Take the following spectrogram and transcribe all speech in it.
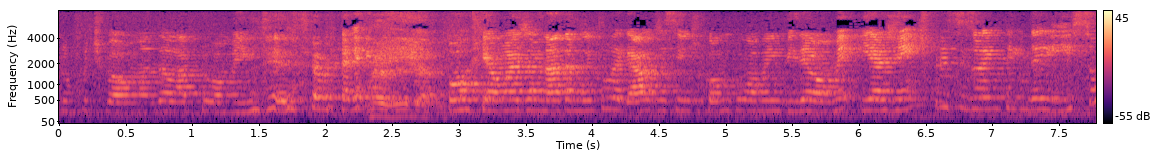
pro futebol, manda lá pro Homem Inteiro também. É verdade. Porque é uma jornada muito legal de, assim, de como que o homem vira homem. E a gente precisou entender isso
